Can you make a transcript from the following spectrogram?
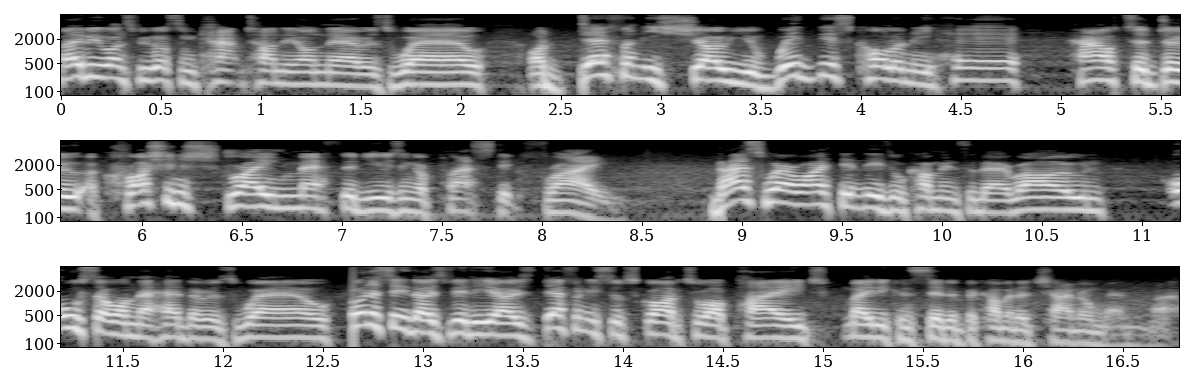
maybe once we've got some capped honey on there as well. I'll definitely show you with this colony here, how to do a crush and strain method using a plastic frame. That's where I think these will come into their own also on the heather as well. If you want to see those videos, definitely subscribe to our page, maybe consider becoming a channel member.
